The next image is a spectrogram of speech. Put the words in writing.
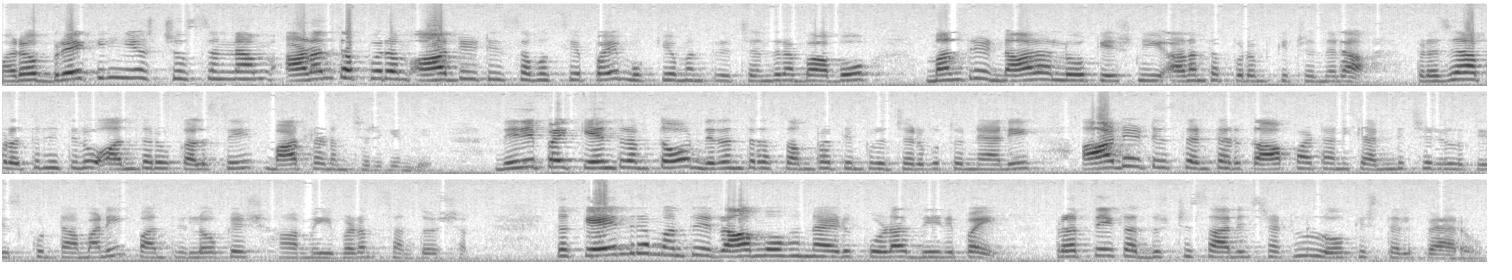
మరో breaking news చూస్తున్నాం. Anantapuram RDT సమస్యపై ముఖ్యమంత్రి చంద్రబాబు మంత్రి నారా లోకేష్ని అనంతపురంకి చెందిన ప్రజాప్రతినిధులు అందరూ కలిసి మాట్లాడడం జరిగింది. దీనిపై కేంద్రంతో నిరంతర సంప్రదింపులు జరుగుతున్నాయని ఆర్డీటీ సెంటర్ కాపాడటానికి అన్ని చర్యలు తీసుకుంటామని మంత్రి లోకేష్ హామీ ఇవ్వడం సంతోషం. ఇక కేంద్ర మంత్రి రామ్మోహన్ నాయుడు కూడా దీనిపై ప్రత్యేక దృష్టి సారించినట్లు లోకేష్ తెలిపారు.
